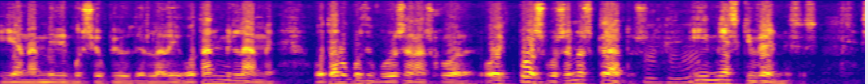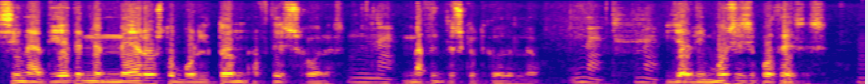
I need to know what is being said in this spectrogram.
για να μην δημοσιοποιούνται. Δηλαδή, όταν μιλάμε, όταν ο Πρωθυπουργός ενός χώρας, ο εκπρόσωπος ενός κράτους Μμμ. ή μιας κυβέρνησης, συναντιέται με μέρος των πολιτών αυτής της χώρας. Ναι, Με αυτή το σκεπτικό δεν λέω. ναι, ναι. Για δημόσιες υποθέσεις. Μμ.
